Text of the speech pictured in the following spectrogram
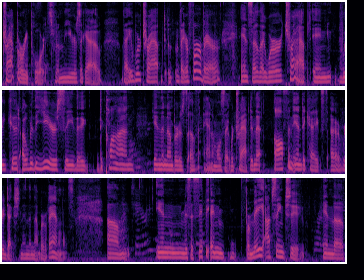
trapper reports from the years ago. They were trapped. They're fur bearer, and so they were trapped, and we could over the years see the decline in the numbers of animals that were trapped, and that often indicates a reduction in the number of animals. Um, in Mississippi, and for me, I've seen two in the.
